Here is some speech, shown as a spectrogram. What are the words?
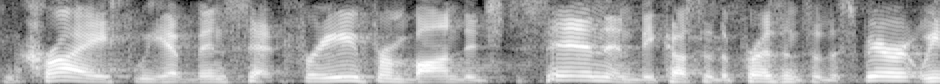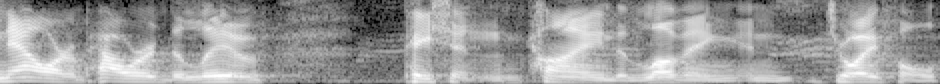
in Christ, we have been set free from bondage to sin, and because of the presence of the Spirit, we now are empowered to live patient and kind and loving and joyful.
